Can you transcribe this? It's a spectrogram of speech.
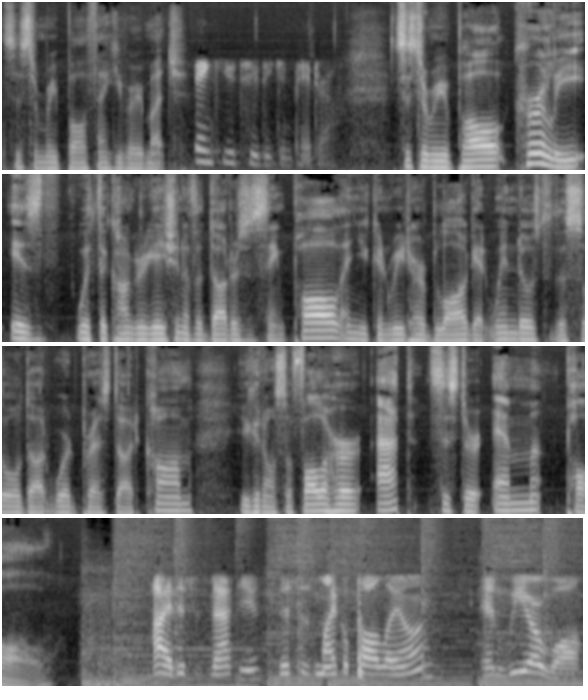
Sister Marie Paul, thank you very much. Thank you too, Deacon Pedro. Sister Marie Paul Curley is with the Congregation of the Daughters of St. Paul, and you can read her blog at windowstothesoul.wordpress.com. You can also follow her at Sister M. Paul. Hi, this is Matthew. This is Michael Paul Leon. And we are Wall.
